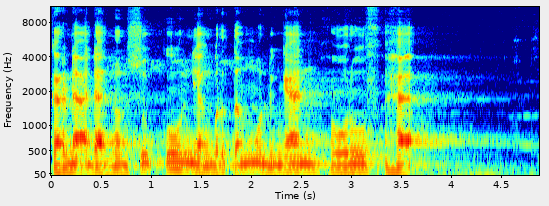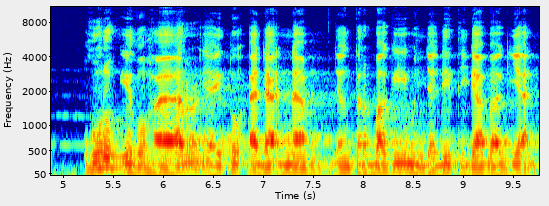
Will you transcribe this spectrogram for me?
Karena ada nun sukun yang bertemu dengan huruf ha huruf izhar yaitu ada enam yang terbagi menjadi tiga bagian.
